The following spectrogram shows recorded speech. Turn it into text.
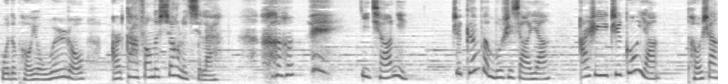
我的朋友温柔而大方地笑了起来。哈哈，你瞧你，这根本不是小羊，而是一只公羊，头上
